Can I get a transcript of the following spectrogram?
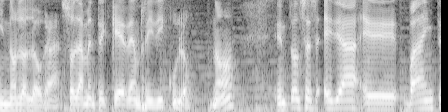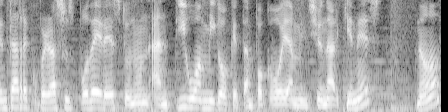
y no lo logra, solamente queda en ridículo, ¿no? Entonces ella eh, va a intentar recuperar sus poderes con un antiguo amigo que tampoco voy a mencionar quién es, ¿no?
